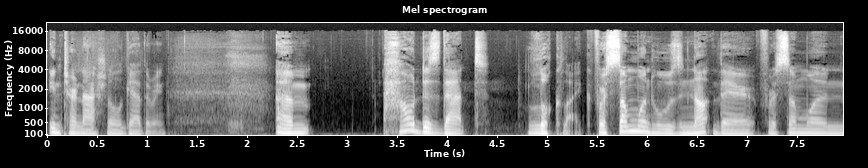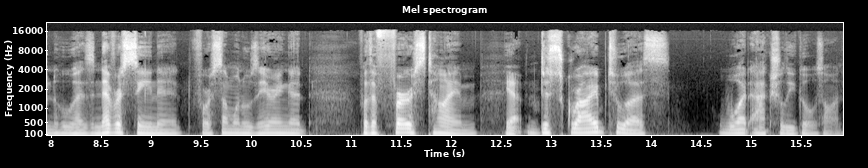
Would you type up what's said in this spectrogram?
international gathering. Um, how does that look like for someone who's not there, for someone who has never seen it, for someone who's hearing it for the first time? Yeah. Describe to us what actually goes on.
